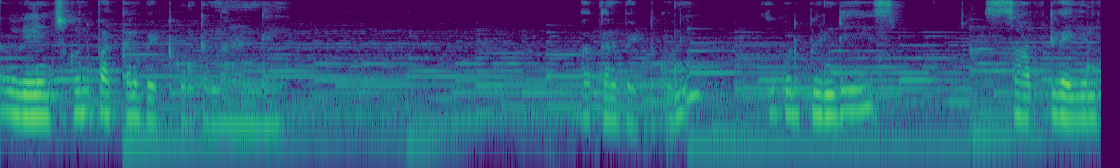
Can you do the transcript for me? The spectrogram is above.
అవి వేయించుకొని పక్కన పెట్టుకుంటున్నానండి. పక్కన పెట్టుకొని ఇప్పుడు పిండి సాఫ్ట్గా అయ్యింది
